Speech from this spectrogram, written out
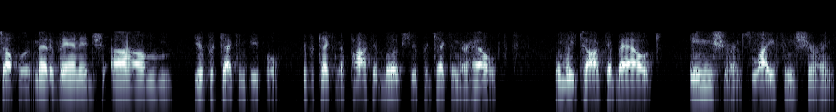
supplement, Med Advantage. Um, you're protecting people. You're protecting their pocketbooks. You're protecting their health. When we talk about insurance, life insurance,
